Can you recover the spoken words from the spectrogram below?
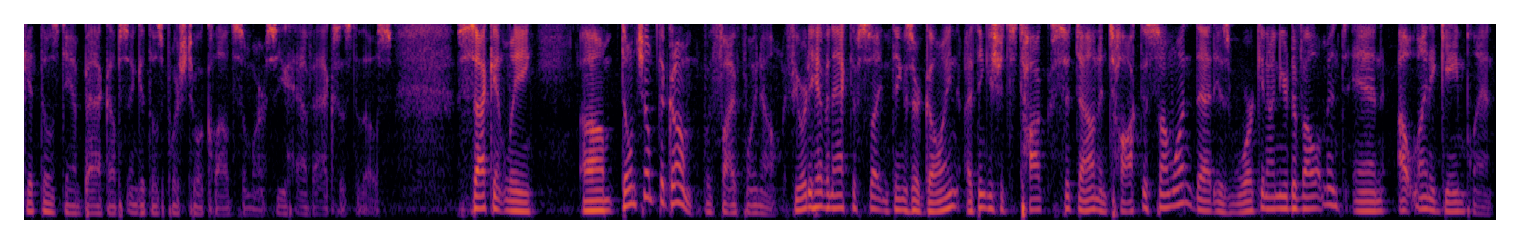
get those damn backups and get those pushed to a cloud somewhere so you have access to those. Secondly, um, don't jump the gun with 5.0. If you already have an active site and things are going, I think you should talk, sit down and talk to someone that is working on your development and outline a game plan.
